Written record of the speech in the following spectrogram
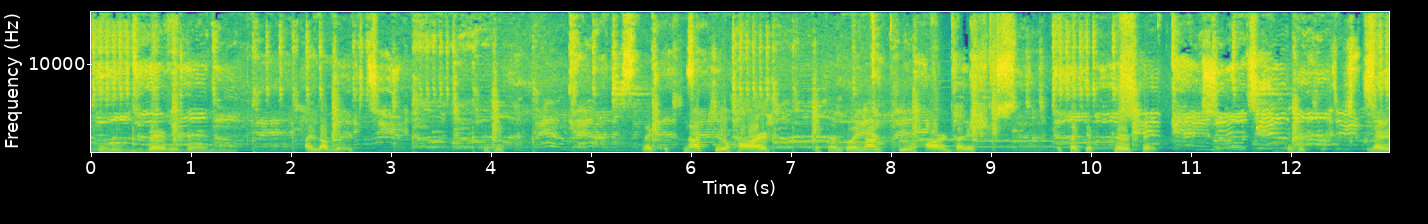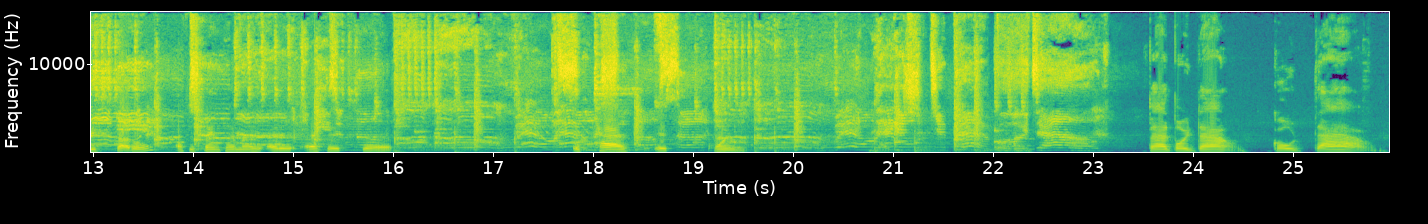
This is very, very nice. I love this. This is like it's not too hard. It's not going on too hard, but it's it's like the perfect. It's very subtle at the same time as, as it's uh, it has its point. Bad boy down. Go down.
